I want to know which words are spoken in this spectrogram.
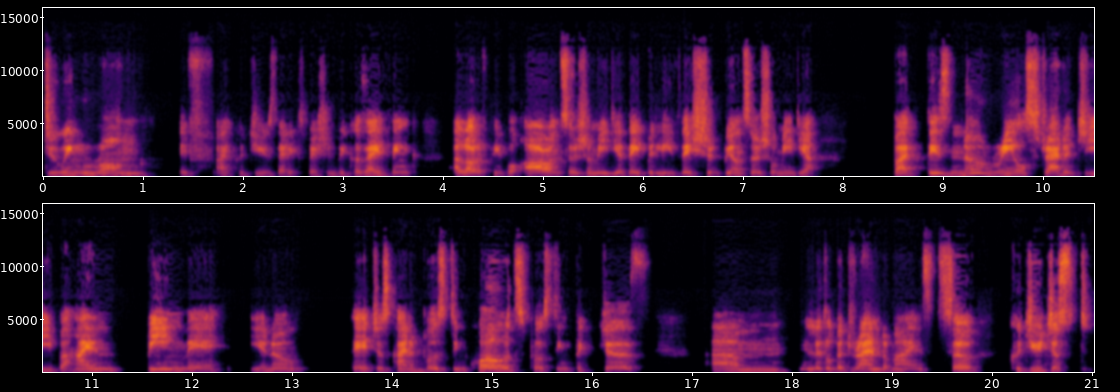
doing wrong, if I could use that expression? Because I think a lot of people are on social media, they believe they should be on social media, but there's no real strategy behind being there, you know? They're just kind of mm-hmm. posting quotes, posting pictures, um, a little bit randomized. So, could you just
